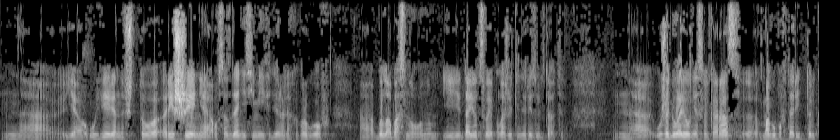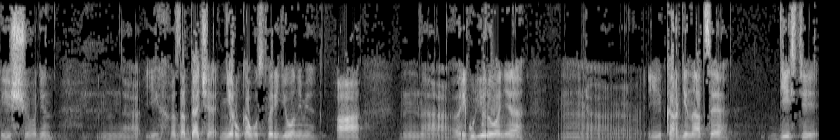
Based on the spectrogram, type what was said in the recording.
Э, я уверен, что решение о создании семи федеральных округов э, было обоснованным и дает свои положительные результаты. Э, уже говорил несколько раз, могу повторить только еще один. Их задача не руководство регионами, а регулирование и координация действий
